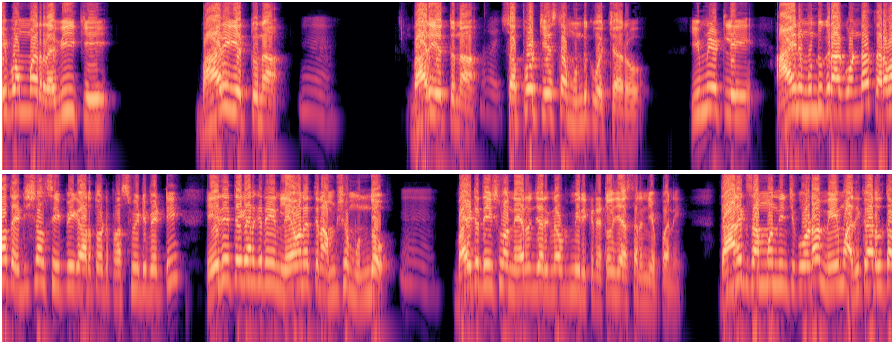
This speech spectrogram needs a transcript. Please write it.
ఐబొమ్మ రవికి భారీ ఎత్తున భారీ ఎత్తున రైట్. సపోర్ట్ చేస్తా ముందుకు వచ్చారో ఇమ్మీడియట్లీ ఆయన ముందుకు రాకుండా తర్వాత అడిషనల్ సిపి గారితో ప్రెస్ మీట్ పెట్టి ఏదైతే కనుక నేను లేవనెత్తిన అంశం ఉందో బయట దేశంలో నేరం జరిగినప్పుడు మీరు ఇక్కడ ఎట్లా చేస్తారని చెప్పని దానికి సంబంధించి కూడా మేము అధికారులతో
